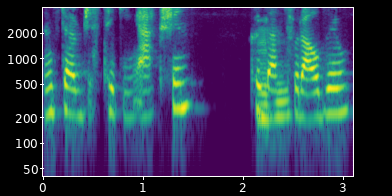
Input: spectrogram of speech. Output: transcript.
instead of just taking action? Because that's what I'll do.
